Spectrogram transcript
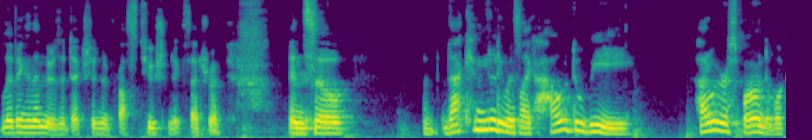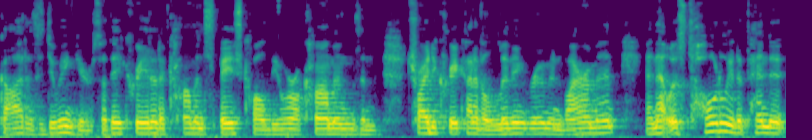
living in them, there's addiction and prostitution, etc. And so that community was like, how do we how do we respond to what God is doing here? So they created a common space called the Aurora Commons and tried to create kind of a living room environment. And that was totally dependent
